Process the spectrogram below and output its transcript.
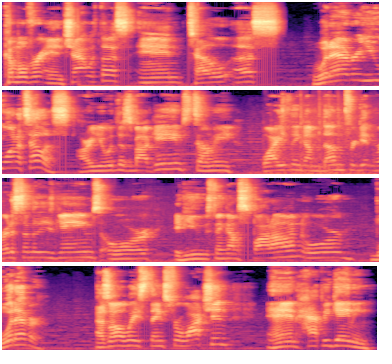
Come over and chat with us and tell us whatever you want to tell us. Are you with us about games. Tell me why you think I'm dumb for getting rid of some of these games, or if you think I'm spot on, or whatever. As always, thanks for watching and happy gaming.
